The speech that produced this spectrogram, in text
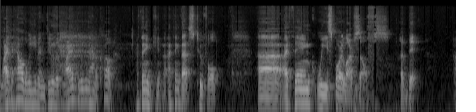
Why the hell do we even do that? Why do we even have a club? I think I think that's twofold. Uh, I think we spoil ourselves a bit. Uh,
